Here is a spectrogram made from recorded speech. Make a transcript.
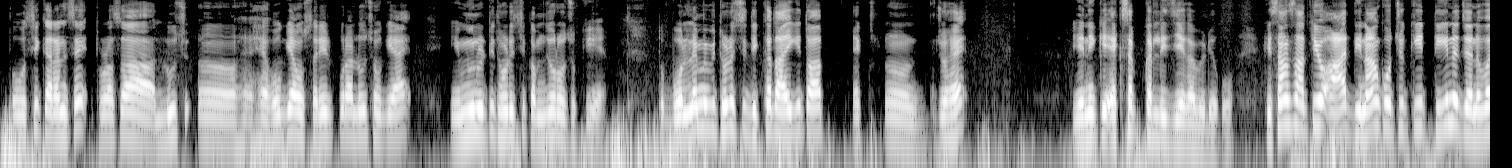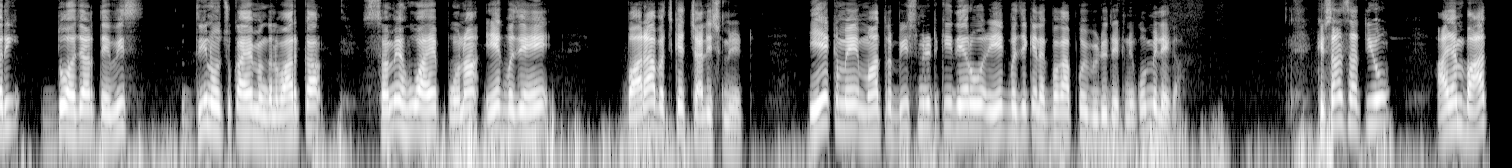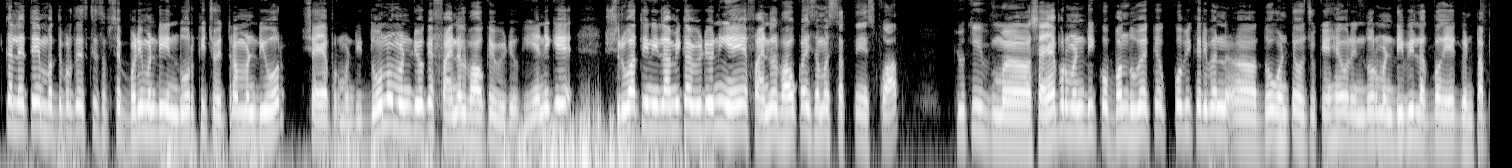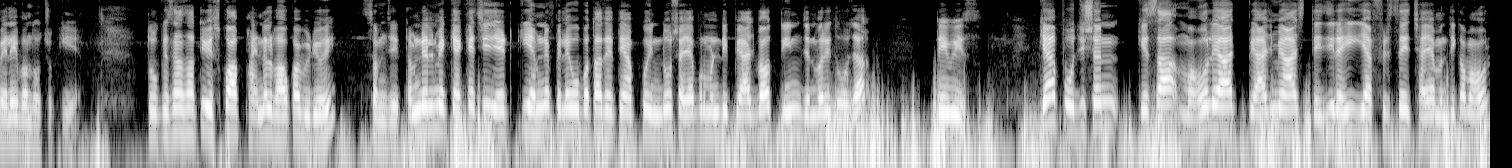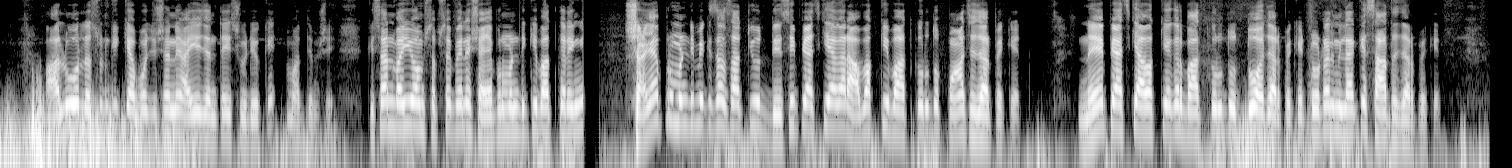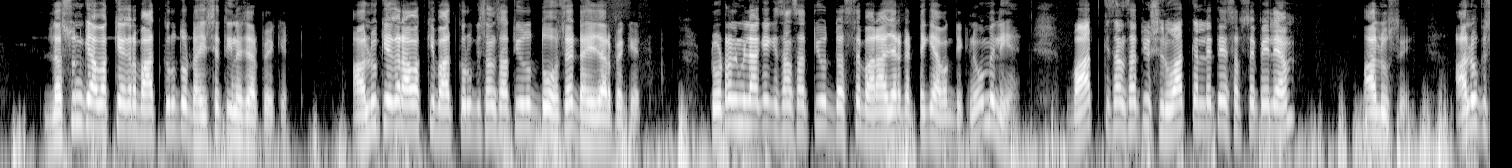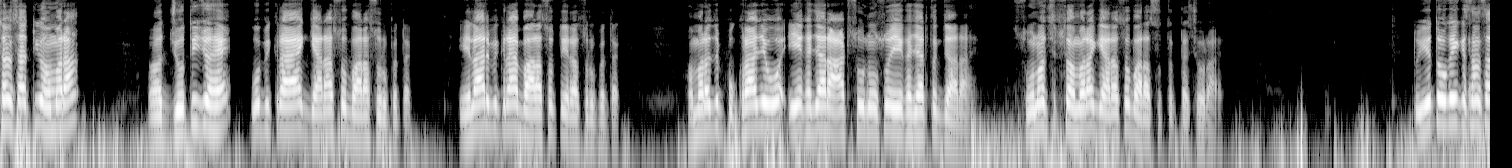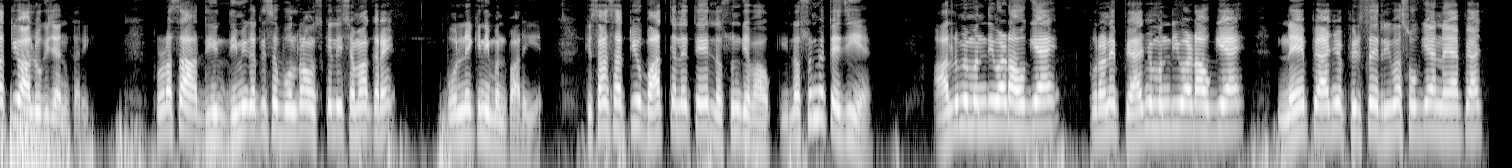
तो उसी कारण से थोड़ा सा लूच है, हो गया हूँ, शरीर पूरा लूच हो गया है इम्यूनिटी थोड़ी सी कमज़ोर हो चुकी है। तो बोलने में भी थोड़ी सी दिक्कत आएगी तो आप एक जो है यानी कि एक्सेप्ट कर लीजिएगा वीडियो को। किसान साथियों, आज दिनांक हो चुकी है तीन जनवरी 2023 दिन हो चुका है मंगलवार का। समय हुआ है पौना एक बजे है, बारह बज के चालीस मिनट। एक में मात्र बीस मिनट की देर और एक बजे के लगभग आपको वीडियो देखने को मिलेगा। किसान साथियों, आज हम बात कर लेते हैं मध्य प्रदेश की सबसे बड़ी मंडी, इंदौर की चौत्रा मंडी और शाहपुर मंडी। दोनों मंडियों के फाइनल भाव के वीडियो की। यानी कि शुरुआती नीलामी का वीडियो नहीं है, ये फाइनल भाव का ही समझ सकते हैं इसको आप। क्योंकि शाहजहाँपुर मंडी को बंद हुए को भी करीबन दो घंटे हो चुके हैं और इंदौर मंडी भी लगभग एक घंटा पहले ही बंद हो चुकी है। तो किसान साथियों, इसको आप फाइनल भाव का वीडियो ही समझे। थंबनेल में क्या क्या चीज़ ऐड की हमने, पहले वो बता देते हैं आपको। इंदौर शाहजहाँपुर मंडी, प्याज भाव, तीन जनवरी दो हज़ार तेईस। क्या पोजीशन कैसा माहौल है आज? प्याज में आज तेज़ी रही या फिर से छाया मंदी का माहौल? आलू और लहसुन की क्या पोजीशन है? आइए जानते हैं इस वीडियो के माध्यम से। किसान भाइयों, हम सबसे पहले शाहजहाँपुर मंडी की बात करेंगे। शाहजहाँपुर मंडी में किसान साथियों, देसी प्याज की अगर आवक की बात करूँ तो पाँच हज़ार पैकेट। नए प्याज की आवक की अगर बात करूँ तो दो हज़ार पैकेट, टोटल मिला के सात हज़ार पैकेट। लहसुन की आवक की अगर बात करूँ तो ढाई से तीन हज़ार पैकेट। आलू की अगर आवक की बात करूँ किसान साथियों तो दो से ढाई हज़ार पैकेट। टोटल मिला के किसान साथियों, दस से बारह हज़ार कट्टे की आवक देखने को मिली है। बात किसान साथियों, शुरुआत कर लेते हैं सबसे पहले हम आलू से। आलू किसान साथियों, हमारा ज्योति जो है, वो बिक रहा है ग्यारह सौ बारह सौ रुपये तक। एल आर बिक रहा है बारह सौ, तेरह सौ रुपये तक। हमारा जो पुखराज है वो एक हज़ार आठ सौ, नौ सौ, एक हज़ार तक जा रहा है। सोना चिप्स हमारा ग्यारह सौ, बारह सौ तक टच हो रहा है। तो ये तो हो गई किसान साथियों, आलू की जानकारी। थोड़ा सा धीमी गति से बोल रहा हूँ, उसके लिए क्षमा करें, बोलने की नहीं बन पा रही है। किसान साथियों, बात कर लेते हैं लहसुन के भाव की। लहसुन में तेज़ी है। आलू में मंदीवाड़ा हो गया है, पुराने प्याज में मंदीवाड़ा हो गया है, नए प्याज में फिर से रिवर्स हो गया नया प्याज।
